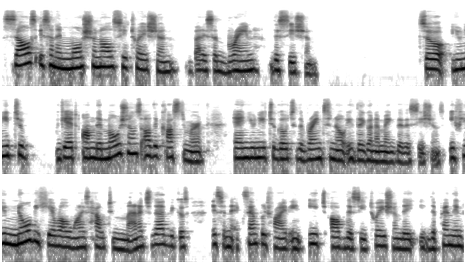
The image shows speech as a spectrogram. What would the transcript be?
Sales is an emotional situation, but it's a brain decision. So you need to get on the emotions of the customer and you need to go to the brain to know if they're going to make the decisions. If you know behavioral wise how to manage that because it's an exemplified in each of the situation they depending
